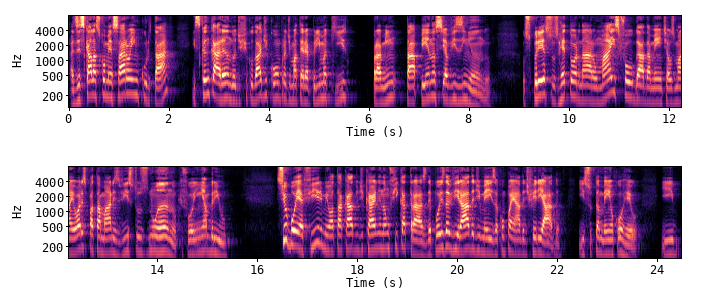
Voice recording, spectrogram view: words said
As escalas começaram a encurtar escancarando a dificuldade de compra de matéria-prima que, para mim, está apenas se avizinhando. Os preços retornaram mais folgadamente aos maiores patamares vistos no ano, que foi em abril. Se o boi é firme, o atacado de carne não fica atrás, depois da virada de mês acompanhada de feriado. Isso também ocorreu. E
